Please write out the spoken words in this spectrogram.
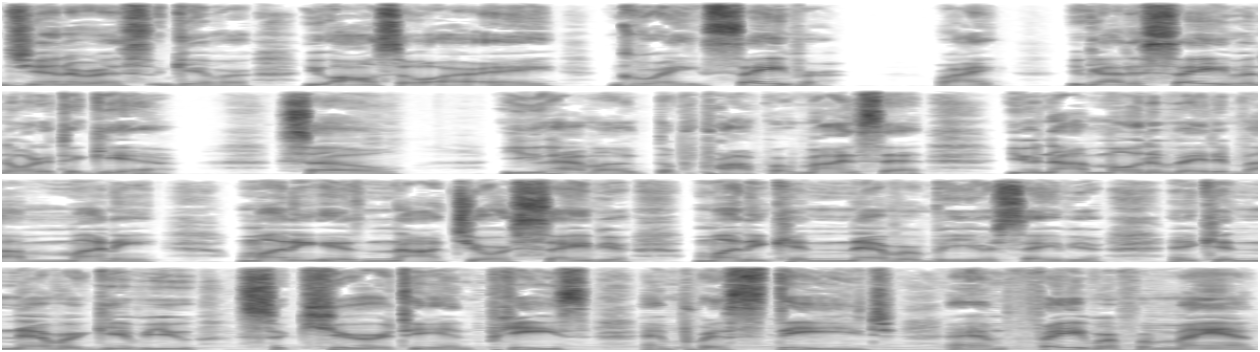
generous giver. You also are a great saver, right? You got to save in order to give. So you have a the proper mindset. You're not motivated by money. Money is not your savior. Money can never be your savior. It can never give you security and peace and prestige and favor from man.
